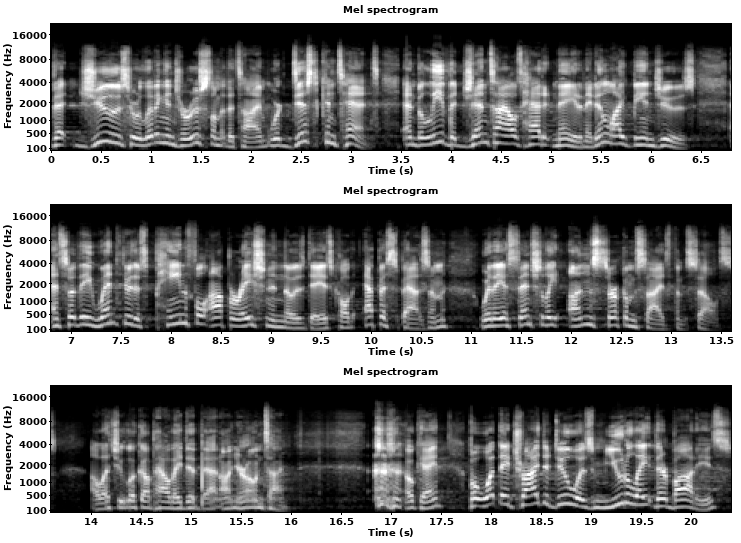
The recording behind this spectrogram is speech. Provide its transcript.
that Jews who were living in Jerusalem at the time were discontent and believed that Gentiles had it made and they didn't like being Jews. And so they went through this painful operation in those days called epispasm, where they essentially uncircumcised themselves. I'll let you look up how they did that on your own time. okay? But what they tried to do was mutilate their bodies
